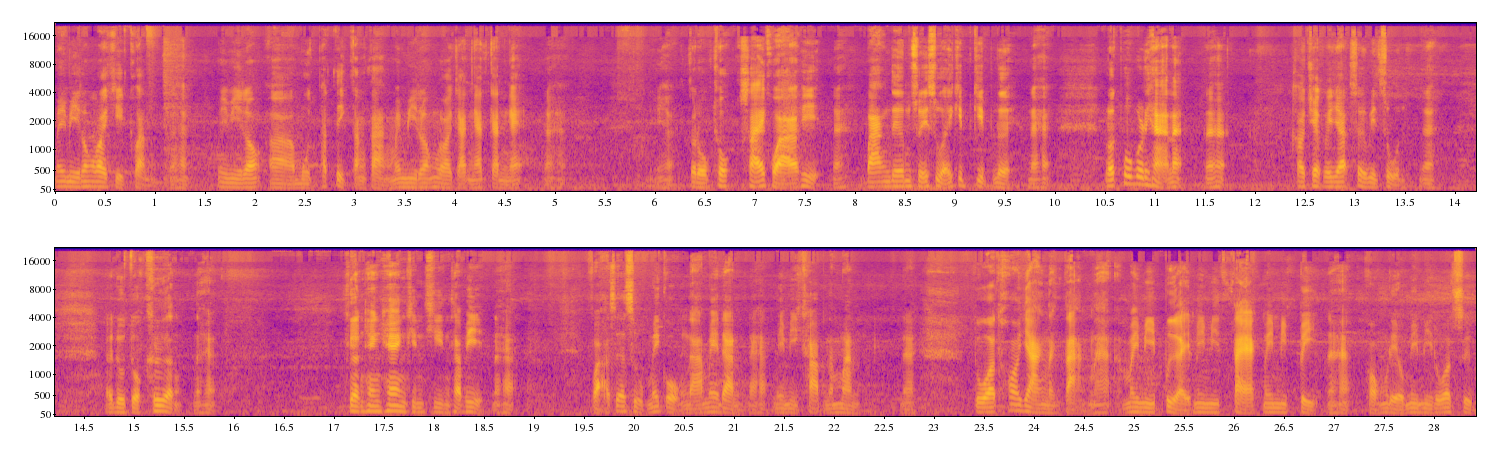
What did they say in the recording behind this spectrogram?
ไม่มีร่องรอยขีดข่วนนะฮะไม่มีร่องอาหมุดพลาสติกต่างๆ ไม่มีร่องรอยการงัดกันแงะนะฮะนี่ฮะกระโหลกชกซ้ายขวาพี่นะบางเดิมสวยๆกิบๆเลยนะฮะรถผู้บริหารนะนะฮะเขาเช็คระยะเซอร์วิสศูนย์นะ เราดูตัวเครื่องนะฮะ เครื่องแห้งๆคินๆครับพี่นะฮะ ฝาเสื้อสูบไม่โก่งน้ำไม่ดันนะฮะ ไม่มีคราบน้ำมันนะ ตัวท่อยางต่างๆนะฮะ ไม่มีเปื่อย ไม่มีแตก ไม่มีปีนะฮะ ของเหลวไม่มีรั่วซึม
